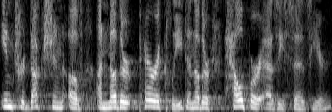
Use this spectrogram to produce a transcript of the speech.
introduction of another paraclete, another helper, as he says here,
